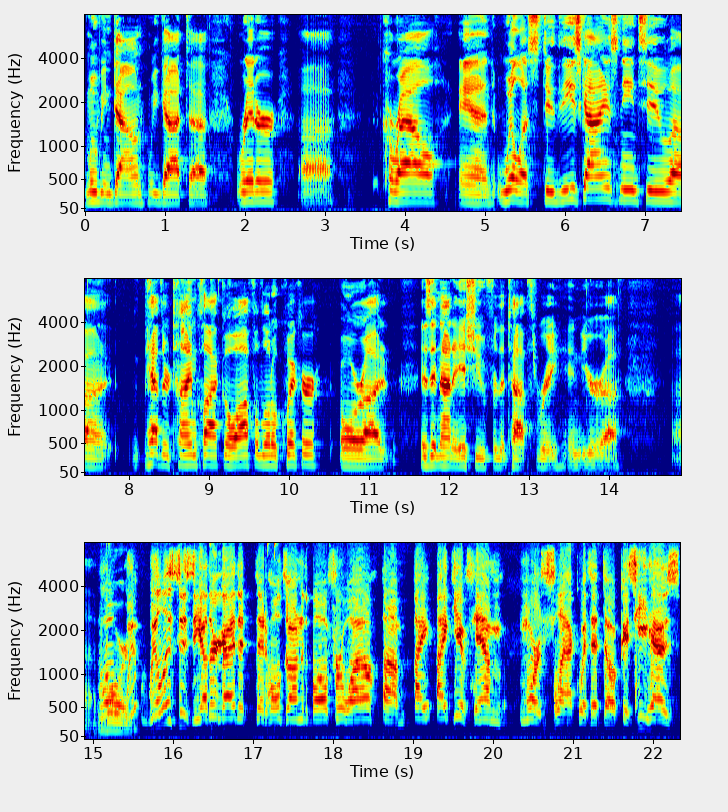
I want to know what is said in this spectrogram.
moving down, we got Ridder. Corral and Willis, do these guys need to uh, have their time clock go off a little quicker, or uh, is it not an issue for the top three in your uh, uh, Well, board. Willis is the other guy that, that holds on to the ball for a while. Um, I, I give him more slack with it though, because he has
